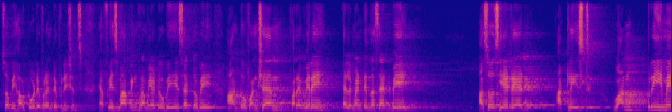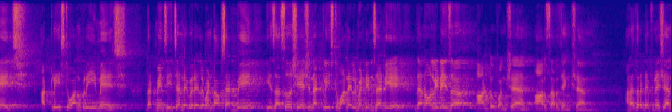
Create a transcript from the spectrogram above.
So we have two different definitions. f is mapping from a to b is said to be onto function for every element in the set b associated at least one pre-image, at least one pre-image. That means each and every element of set B is association at least one element in set A. Then only it is a onto function or surjection. Another definition,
